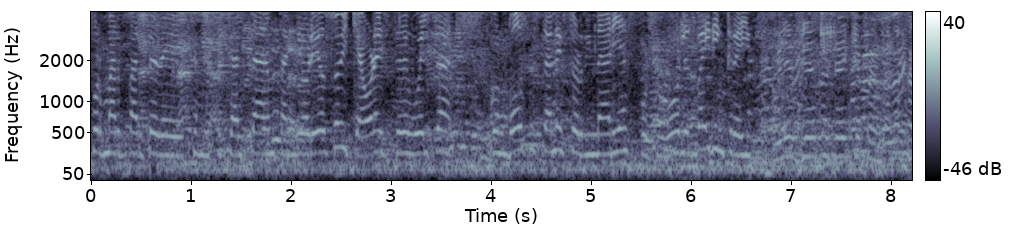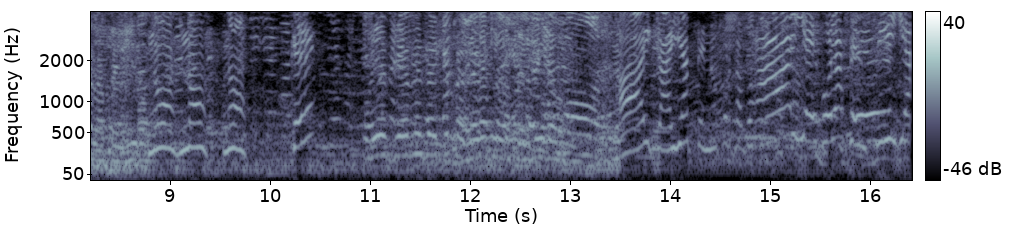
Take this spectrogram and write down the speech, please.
formar parte de ese musical tan, tan glorioso y que ahora esté de vuelta con voces tan extraordinarias, por favor, les va a ir increíble. Hoy es viernes y hay que perder hasta el apellido. No, no, no. ¿Qué? Hoy es viernes y hay que perder hasta el apellido. Ay, cállate, no, por favor. Ay, llegó la sencilla.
